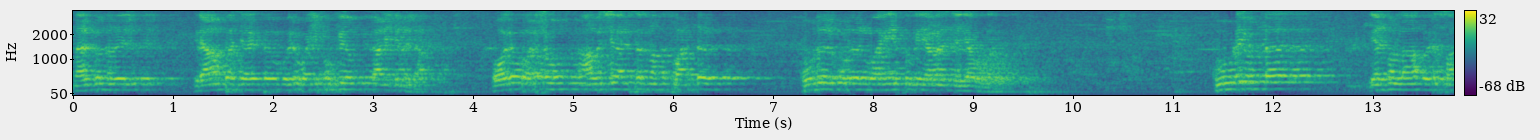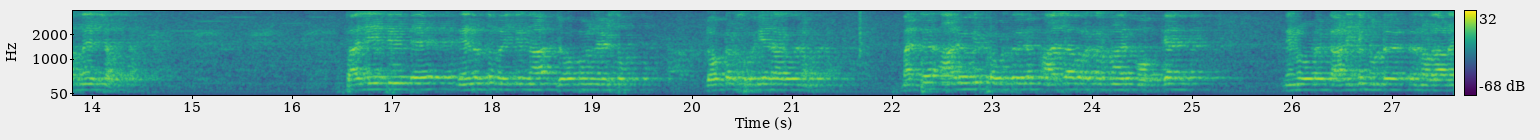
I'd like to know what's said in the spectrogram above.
നൽകുന്നതിൽ ഗ്രാമപഞ്ചായത്ത് ഒരു വൈമുഖ്യവും കാണിക്കുന്നില്ല. ഓരോ വർഷവും ആവശ്യാനുസരണം ഫണ്ട് കൂടുതൽ കൂടുതൽ വകയെത്തുകയാണ് ചെയ്യാറുള്ളത്. കൂടെയുണ്ട് എന്നുള്ള ഒരു സന്ദേശം. പാലിയേറ്റീവിന്റെ നേതൃത്വം വഹിക്കുന്ന ജോബോൾ നഴ്സും ഡോക്ടർ സൂര്യരാഘവനും മറ്റ് ആരോഗ്യ പ്രവർത്തകരും ആശാ വർക്കർമാരും ഒക്കെ നിങ്ങളോട് കാണിക്കുന്നുണ്ട് എന്നുള്ളതാണ്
